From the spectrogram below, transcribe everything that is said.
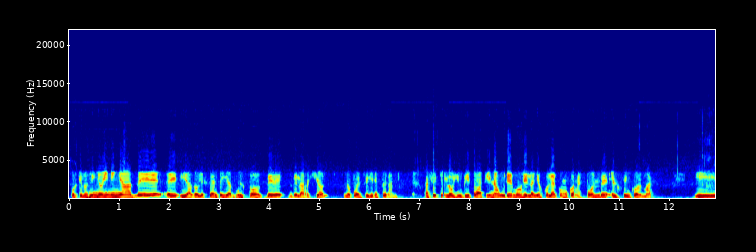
Porque los niños y niñas de, eh, y adolescentes y adultos de, de la región no pueden seguir esperando. Así que los invito a que inauguremos el año escolar como corresponde el 5 de marzo. Y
